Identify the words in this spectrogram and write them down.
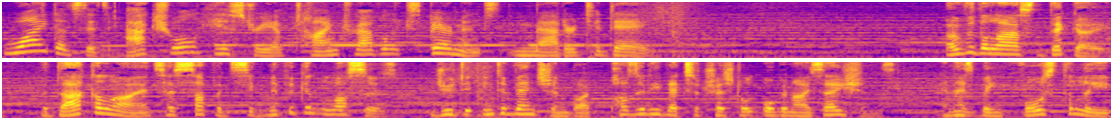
Why does this actual history of time travel experiments matter today? Over the last decade, the Dark Alliance has suffered significant losses due to intervention by positive extraterrestrial organizations and has been forced to leave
